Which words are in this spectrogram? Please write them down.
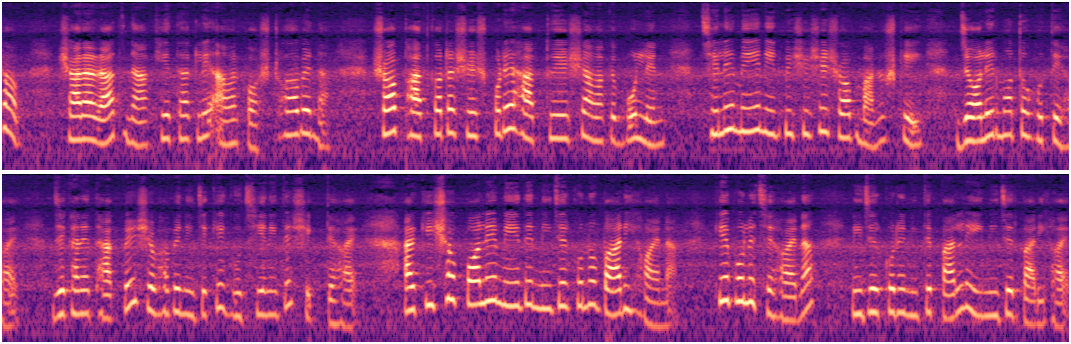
সব। সারা রাত না খেয়ে থাকলে আমার কষ্ট হবে না। সব ভাত কটা শেষ করে হাত ধুয়ে এসে আমাকে বললেন, ছেলে মেয়ে নির্বিশেষে সব মানুষকেই জলের মতো হতে হয়। যেখানে থাকবে সেভাবে নিজেকে গুছিয়ে নিতে শিখতে হয়। আর কিসব সব বলে মেয়েদের নিজের কোনো বাড়ি হয় না। কে বলেছে হয় না? নিজের করে নিতে পারলেই নিজের বাড়ি হয়।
